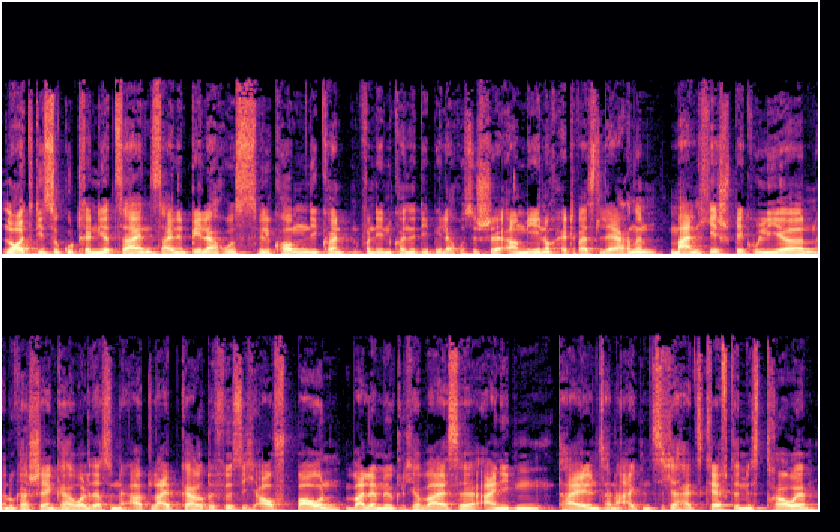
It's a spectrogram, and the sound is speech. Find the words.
Leute, die so gut trainiert seien, seien in Belarus willkommen. Die könnten, von denen könne die belarussische Armee noch etwas lernen. Manche spekulieren, Lukaschenka wolle da so eine Art Leibgarde für sich aufbauen, weil er möglicherweise einigen Teilen seiner eigenen Sicherheitskräfte misstraue.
